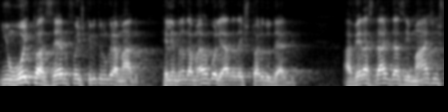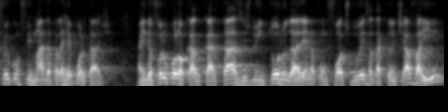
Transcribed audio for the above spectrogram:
e um 8 a 0 foi escrito no gramado, relembrando a maior goleada da história do derby. A veracidade das imagens foi confirmada pela reportagem. Ainda foram colocados cartazes no entorno da arena com fotos do ex-atacante Havaí,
